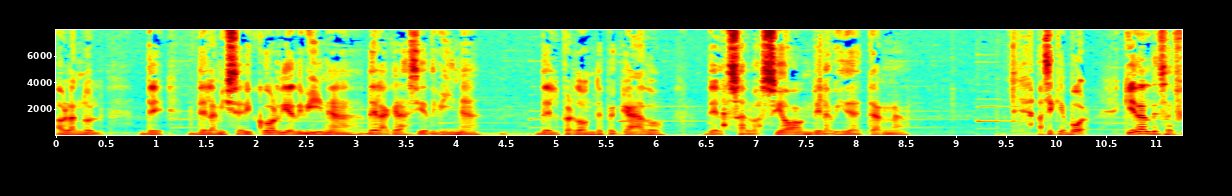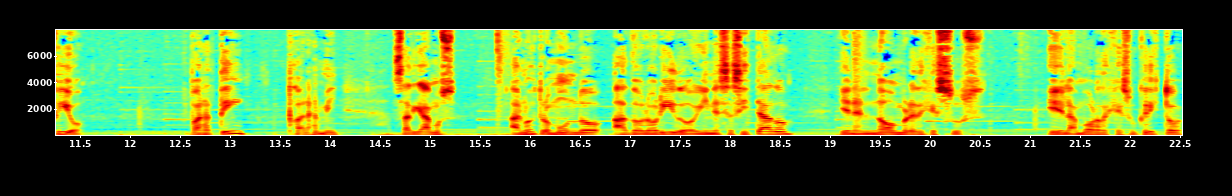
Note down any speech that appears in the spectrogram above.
hablando de, de la misericordia divina, de la gracia divina, del perdón de pecado, de la salvación, de la vida eterna. Así que, bueno, queda el desafío para ti, para mí. Salgamos a nuestro mundo adolorido y necesitado y en el nombre de Jesús y el amor de Jesucristo,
